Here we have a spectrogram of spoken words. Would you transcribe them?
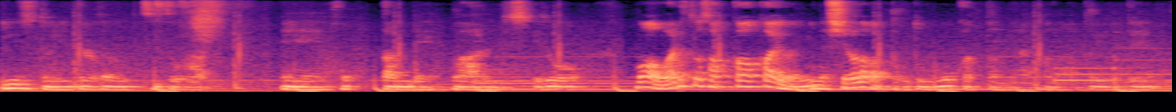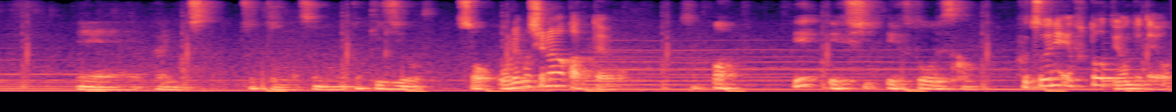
EXIT のりんたろーさんのツイートが、えー発端ではあるんですけど、まあ割とサッカー界隈みんな知らなかったことも多かったんじゃないかなというので、えーありました。ちょっとね、その元記事を。そう、俺も知らなかったよ。あ、え、FC、F 党ですか？普通に F 等って呼んでたよ。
